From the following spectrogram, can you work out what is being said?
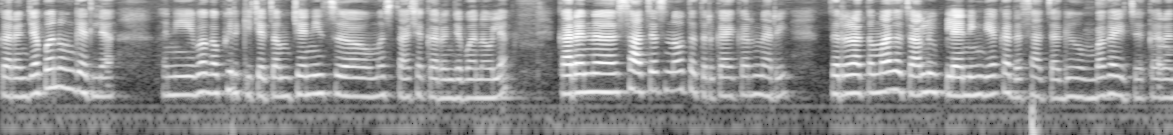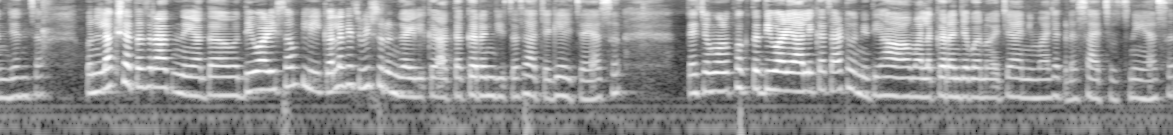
करंज्या बनवून घेतल्या. आणि बघा फिरकीच्या चमच्यानीच मस्त अशा करंज्या बनवल्या. कारण साचाच नव्हता तर काय करणार? आहे तर आता माझं चालू आहे प्लॅनिंग एखादा साचा घेऊन बघायचं करंज्यांचा. पण लक्षातच राहत नाही आता दिवाळी संपली का लगेच विसरून जाईल का आता करंजीचा साचा घ्यायचा आहे असं? त्याच्यामुळं फक्त दिवाळी आली काच आठवण येते हा मला करंज्या बनवायच्या आणि माझ्याकडे साचच नाही असं.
